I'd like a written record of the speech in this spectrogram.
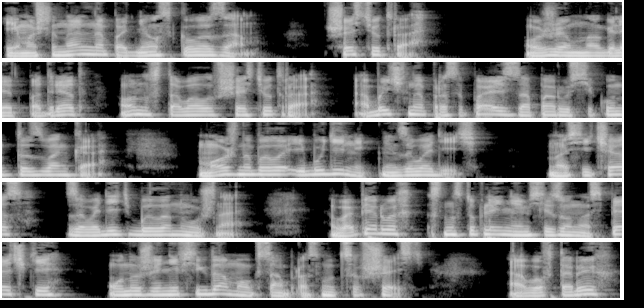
и машинально поднес к глазам. Шесть утра. Уже много лет подряд он вставал в шесть утра, обычно просыпаясь за пару секунд до звонка. Можно было и будильник не заводить. Но сейчас заводить было нужно. Во-первых, с наступлением сезона спячки он уже не всегда мог сам проснуться в шесть. А во-вторых,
